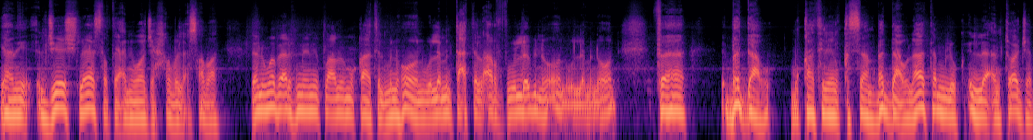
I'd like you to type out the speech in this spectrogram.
يعني الجيش لا يستطيع أن يواجه حرب العصابات. لأنه ما بعرف منين يطلع له المقاتل من هون ولا من تحت الأرض ولا من هون ولا من هون. فبدعوا مقاتلين القسام بدعوا لا تملك إلا أن تعجب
